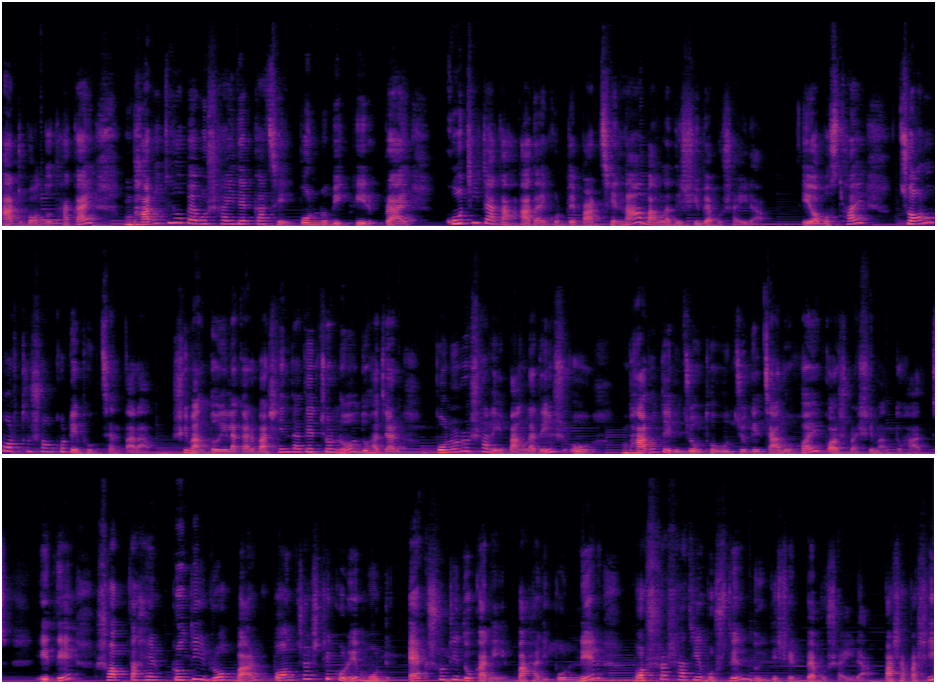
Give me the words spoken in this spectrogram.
হাট বন্ধ থাকায় ভারতীয় ব্যবসায়ীদের কাছে পণ্য বিক্রির প্রায় কোটি টাকা আদায় করতে পারছে না বাংলাদেশি ব্যবসায়ীরা। এই অবস্থায় চরম অর্থ সংকটে ভুগছেন তারা। সীমান্ত এলাকার বাসিন্দাদের জন্য দু হাজার পনেরো সালে বাংলাদেশ ও ভারতের যৌথ উদ্যোগে চালু হয় কসবা সীমান্ত হাট। এতে সপ্তাহের প্রতি রোববার পঞ্চাশটি করে মোট একশোটি দোকানে বাহারি পণ্যের পসরা সাজিয়ে বসতেন দুই দেশের ব্যবসায়ীরা। পাশাপাশি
